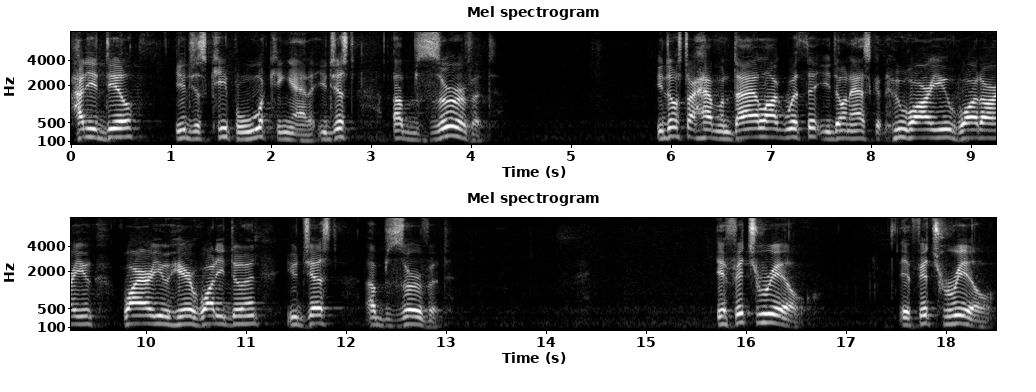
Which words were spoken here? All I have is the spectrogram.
How do you deal? You just keep looking at it. You just observe it. You don't start having dialogue with it. You don't ask it, who are you? What are you? Why are you here? What are you doing? You just observe it. If it's real, if it's real,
